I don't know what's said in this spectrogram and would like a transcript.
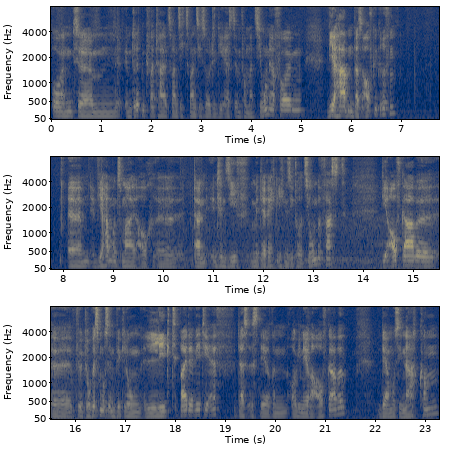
Und ähm, im dritten Quartal 2020 sollte die erste Information erfolgen. Wir haben das aufgegriffen Ähm, wir haben uns mal auch äh, dann intensiv mit der rechtlichen Situation befasst. Die Aufgabe äh, für Tourismusentwicklung liegt bei der WTF. Das ist deren originäre Aufgabe. Der muss sie nachkommen.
